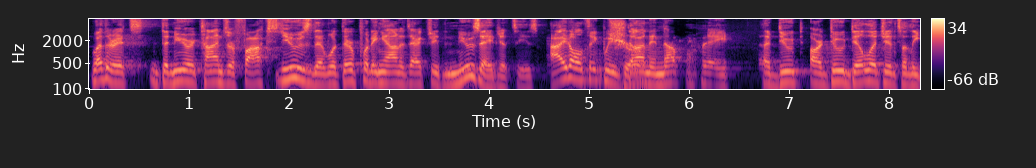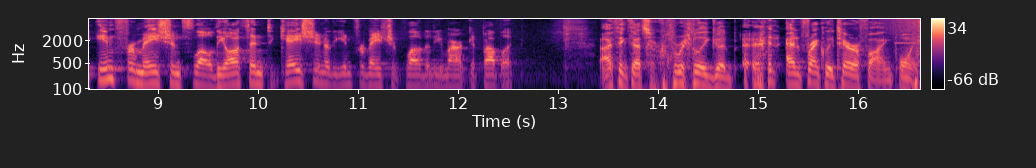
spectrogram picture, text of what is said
whether it's the New York Times or Fox News, that what they're putting out is actually the news agencies? I don't think we've sure. done enough of a, a due, our due diligence on the information flow, the authentication of the information flow to the American public. I think that's a really good and, and frankly terrifying point.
